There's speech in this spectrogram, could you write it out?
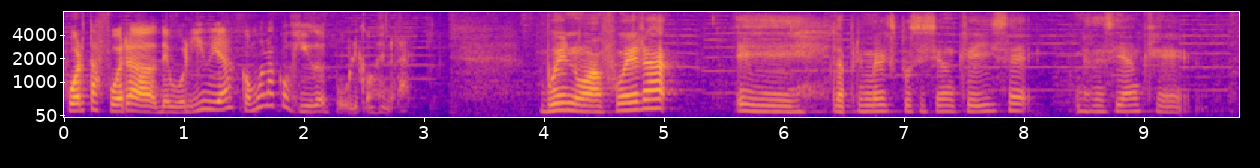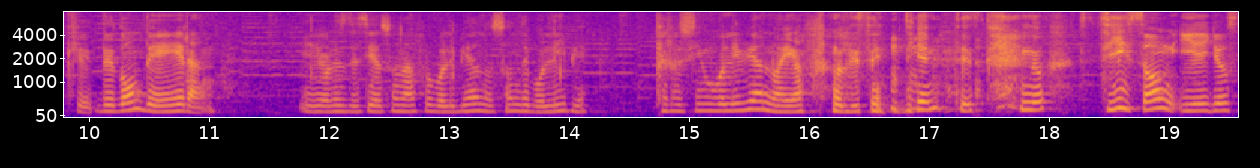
puertas fuera de Bolivia, ¿cómo la ha acogido el público en general? Bueno, afuera, eh, la primera exposición que hice, me decían que, de dónde eran. Y yo les decía, son afro-bolivianos, son de Bolivia. Pero si en Bolivia no hay afrodescendientes, ¿no? Sí son, y ellos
